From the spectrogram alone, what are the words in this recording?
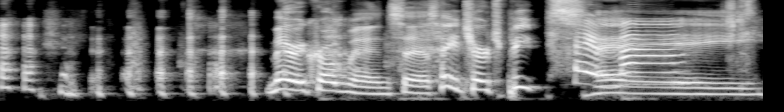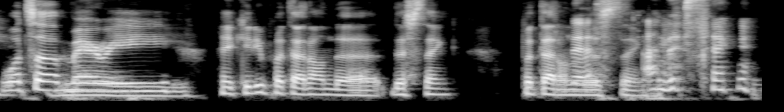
Mary Krogman says, "Hey, church peeps, Hey, hey what's up, Mary? Hey, could you put that on the this thing? Put that on this, this thing. on this thing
